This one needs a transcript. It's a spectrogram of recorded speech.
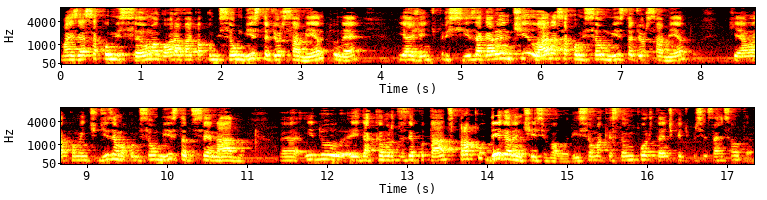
mas essa comissão agora vai para a comissão mista de orçamento, né? E a gente precisa garantir lá nessa comissão mista de orçamento, que ela, como a gente diz, é uma comissão mista do Senado uh, e, do, e da Câmara dos Deputados para poder garantir esse valor. Isso é uma questão importante que a gente precisa estar ressaltando.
